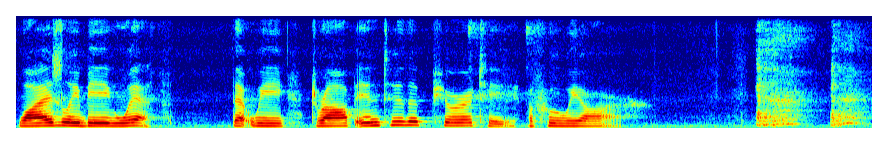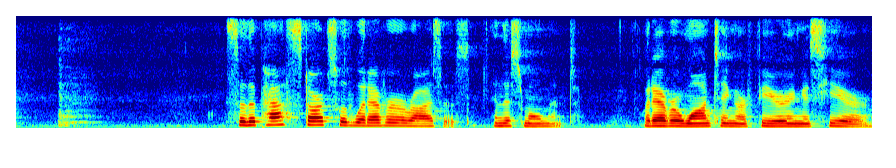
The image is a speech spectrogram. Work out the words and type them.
wisely being with that we drop into the purity of who we are. So the path starts with whatever arises in this moment, whatever wanting or fearing is here.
